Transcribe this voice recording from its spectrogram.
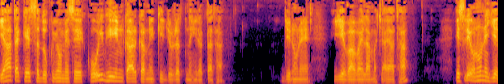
یہاں تک کہ صدوقیوں میں سے کوئی بھی انکار کرنے کی ضرورت نہیں رکھتا تھا۔ جنہوں نے یہ واویلا مچایا تھا۔ اس لیے انہوں نے یہ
